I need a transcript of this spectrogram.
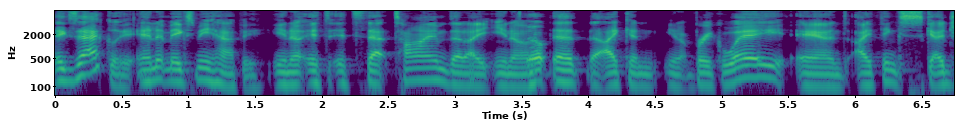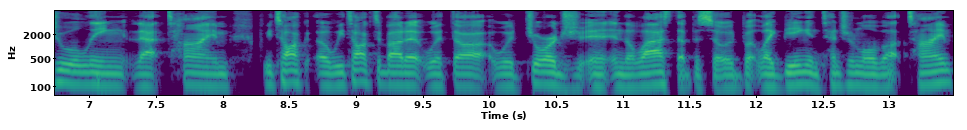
Exactly, and it makes me happy. You know, it's it's that time that I, you know, yep. that, that, I can, you know, break away. And I think scheduling that time. We talk, uh, we talked about it with uh with George in, in, the last episode, but like being intentional about time.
